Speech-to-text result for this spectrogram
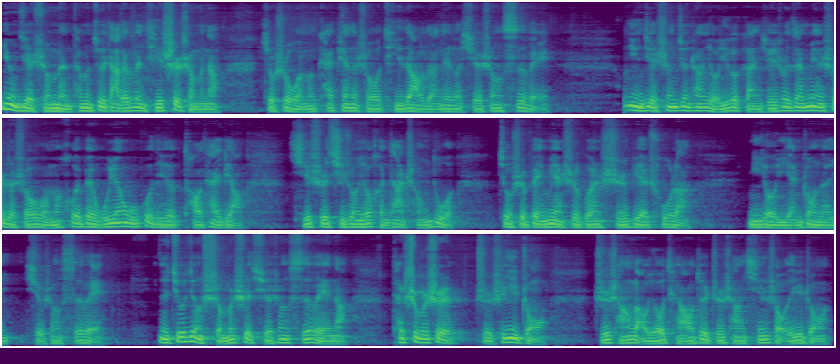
应届生们他们最大的问题是什么呢？就是我们开篇的时候提到的那个学生思维。应届生经常有一个感觉，说在面试的时候我们会被无缘无故的就淘汰掉。其实其中有很大程度就是被面试官识别出了你有严重的学生思维。那究竟什么是学生思维呢？它是不是只是一种职场老油条对职场新手的一种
